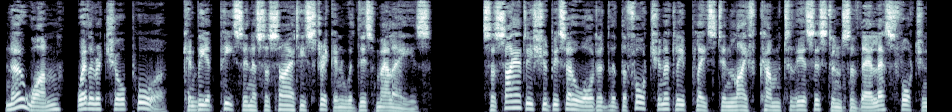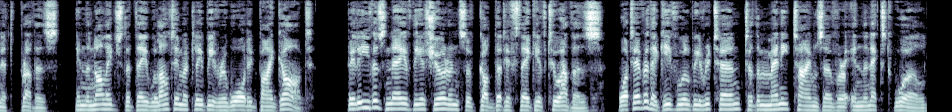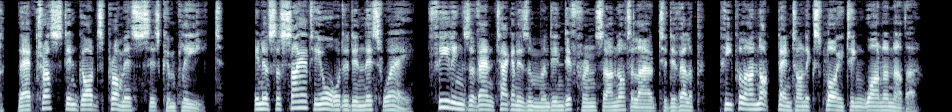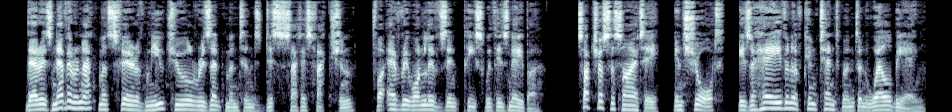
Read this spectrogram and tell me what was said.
No one, whether rich or poor, can be at peace in a society stricken with this malaise. Society should be so ordered that the fortunately placed in life come to the assistance of their less fortunate brothers, in the knowledge that they will ultimately be rewarded by God. Believers nay of the assurance of God that if they give to others, whatever they give will be returned to them many times over in the next world, their trust in God's promise is complete. In a society ordered in this way, feelings of antagonism and indifference are not allowed to develop. People are not bent on exploiting one another. There is never an atmosphere of mutual resentment and dissatisfaction, for everyone lives in peace with his neighbor. Such a society, in short, is a haven of contentment and well-being.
